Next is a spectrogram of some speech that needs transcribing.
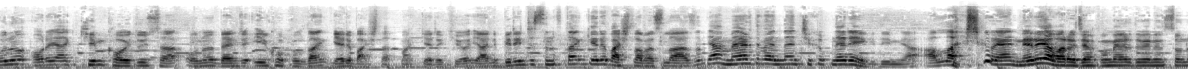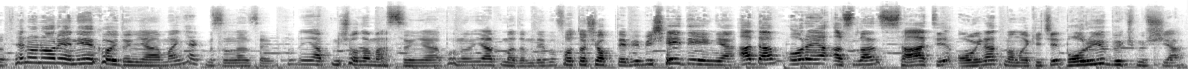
Bunu oraya kim koyduysa onu bence ilkokuldan geri başlatmak gerekiyor. Yani birinci sınıftan geri başlaması lazım. Ya merdivenden çıkıp nereye gideyim ya? Allah aşkına ya nereye varacak bu merdivenin sonu? Sen onu oraya niye koydun ya? Manyak mısın lan sen? Bunu yapmış olamazsın ya. Bunu yapmadım de bu photoshop de bir şey deyin ya. Adam oraya asılan saati oynatmamak için boruyu bükmüş ya.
